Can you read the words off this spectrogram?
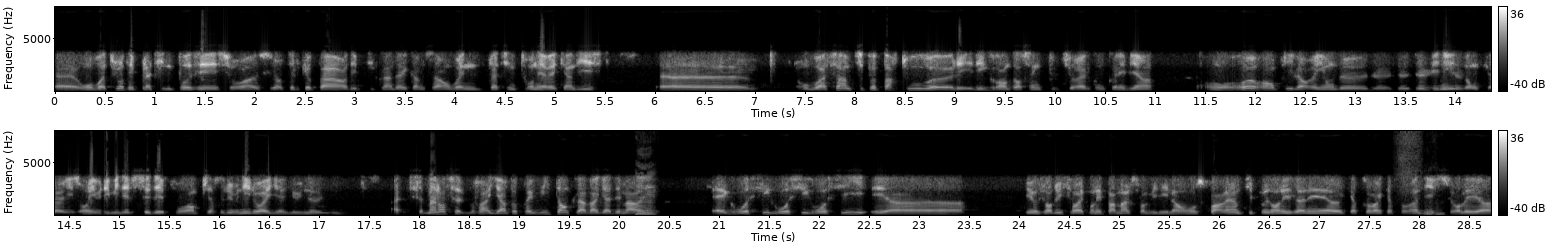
Euh, on voit toujours des platines posées sur, euh, sur quelque part, des petits clins d'œil comme ça. On voit une platine tournée avec un disque. Euh, on voit ça un petit peu partout. Les, les, grandes enseignes culturelles qu'on connaît bien ont re-rempli leur rayon de, de, de, de vinyle. Donc, ils ont éliminé le CD pour remplir ce de vinyle. Ouais, il y a, une, une... Maintenant, enfin, il y a à peu près 8 ans que la vague a démarré. Mmh. Elle grossit, grossit, grossit. Et... Euh, et aujourd'hui, c'est vrai qu'on est pas mal sur le vinyle. On se croirait un petit peu dans les années 80-90 mmh. sur les, euh,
